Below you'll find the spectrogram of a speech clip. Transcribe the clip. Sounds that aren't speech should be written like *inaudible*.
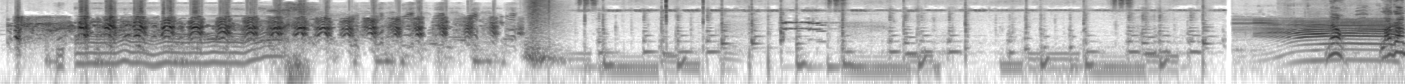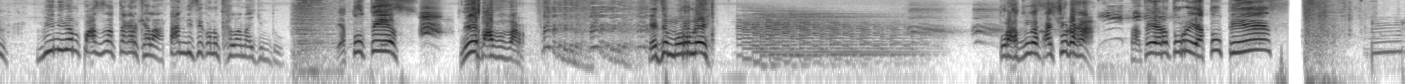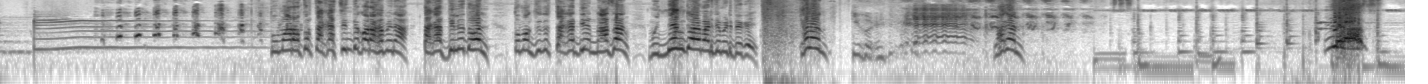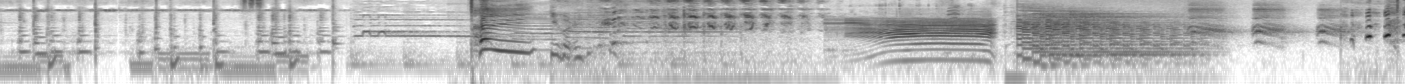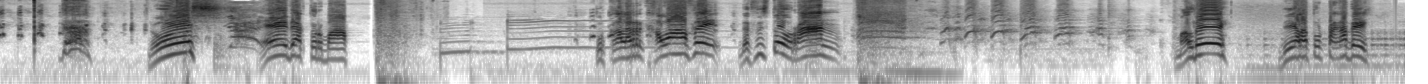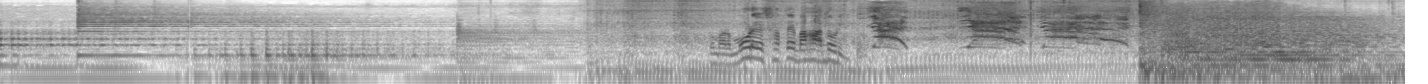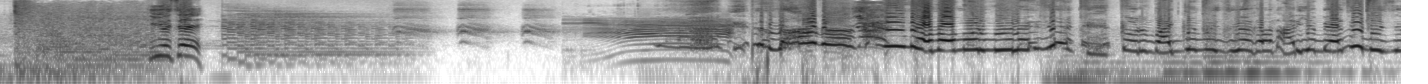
নাও, লাগান। মিনিমাম পাঁচ হাজার টাকার খেলা, তার নিচে কোনো খেলা নাই কিন্তু। এত তেজ। নে পাঁচ হাজার। এতে মরু নেই তোর হাত চারশো টাকা। তাতে আর তোর এত তেজ। তোমার অত টাকা চিন্তা করা হবে না। টাকা দিলে দল তোমাকে যদি টাকা দিয়ে না যাং মুই ন্যাং দয় বাড়িতে বাড়ি থেকে খেলেন লাগান। Yes! হেই! রোশ এই দেখ তোর বাপ। তোর কালার খাওয়া আছে, দেখছিস তো? রান। মাল দে দে তোর টাকা দে। তোমার মোড়ের সাথে বাহাদুরি। কি হয়েছে? ভাগ্যে মুই জুয়া হারিয়ে বেঁচে দিছি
